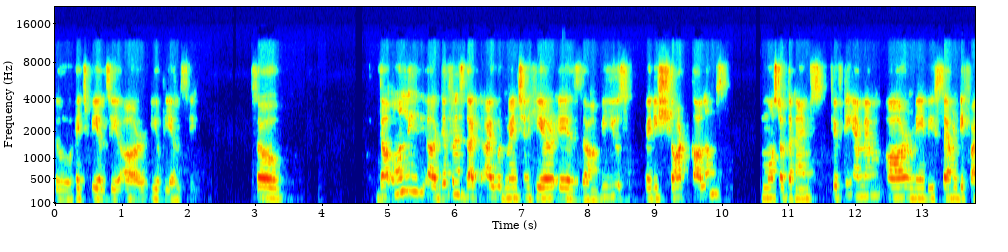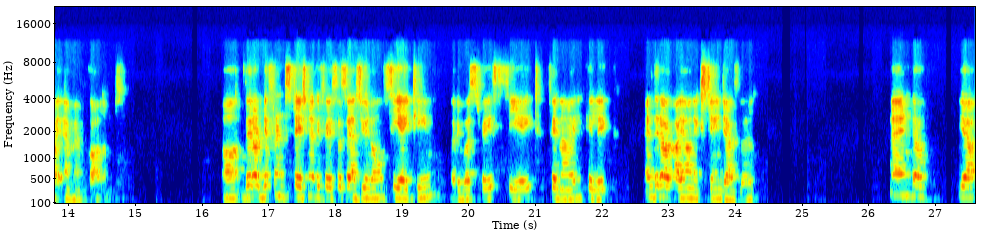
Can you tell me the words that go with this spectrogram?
to HPLC or UPLC. So the only uh, difference that I would mention here is uh, we use very short columns, most of the times 50 mm or maybe 75 mm columns. Uh, there are different stationary phases, as you know, C18, reverse phase, C8, phenyl, HILIC, and there are ion exchange as well. And uh, yeah,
